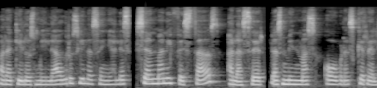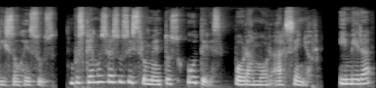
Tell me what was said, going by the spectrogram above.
para que los milagros y las señales sean manifestadas al hacer las mismas obras que realizó Jesús. Busquemos ser sus instrumentos útiles por amor al Señor. Y mira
